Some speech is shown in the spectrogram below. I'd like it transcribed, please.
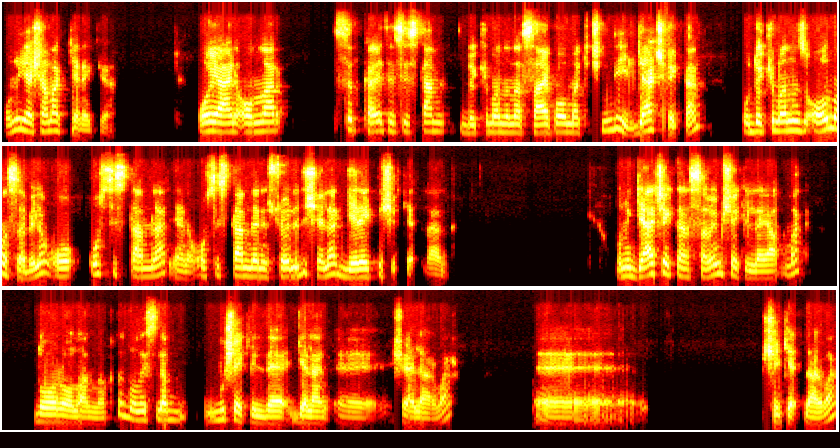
Onu yaşamak gerekiyor. O yani onlar sırf kalite sistem dokümanına sahip olmak için değil, gerçekten o dokümanınız olmasa bile o, o sistemler yani o sistemlerin söylediği şeyler gerekli şirketlerde. Bunu gerçekten samimi şekilde yapmak doğru olan nokta. Dolayısıyla bu şekilde gelen e, şeyler var. E, şirketler var.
